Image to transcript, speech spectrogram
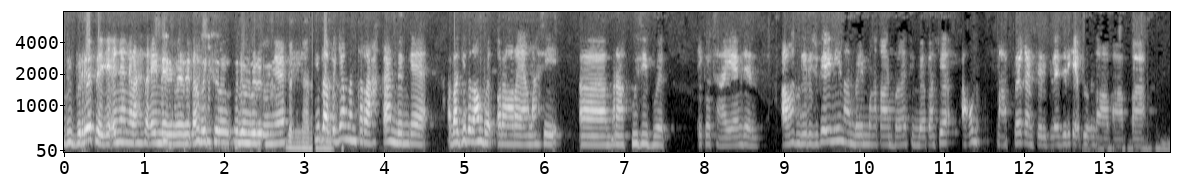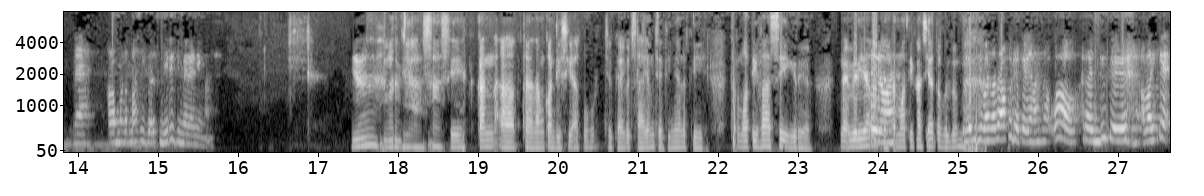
lebih berat ya kayaknya ngerasain daripada topik sebelum-sebelumnya. Ini topiknya mencerahkan dan kayak apalagi terutama buat orang-orang yang masih em, ragu sih buat ikut sayem dan aku sendiri juga ini nambahin pengetahuan banget sih Mbak. Pasti aku maba kan bisa dibilang jadi kayak belum tahu apa-apa. Nah kalau menurut Mas Iqbal sendiri gimana nih Mas? Ya, luar biasa sih. Kan eh, dalam kondisi aku juga ikut sayem jadinya lebih termotivasi gitu ya. Nek Wirya Iya, udah Mas. termotivasi atau belum? Belum sih Mas, aku udah kayak ngerasa wow keren juga ya. Apalagi kayak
